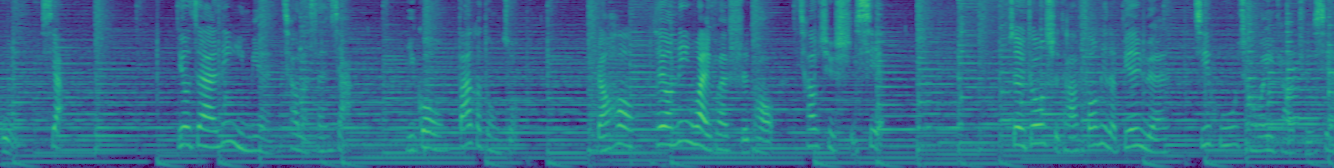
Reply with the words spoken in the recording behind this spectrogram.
五下，又在另一面敲了三下，一共八个动作。然后他用另外一块石头敲去石屑，最终使它锋利的边缘几乎成为一条直线。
